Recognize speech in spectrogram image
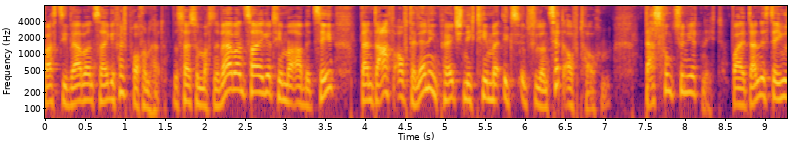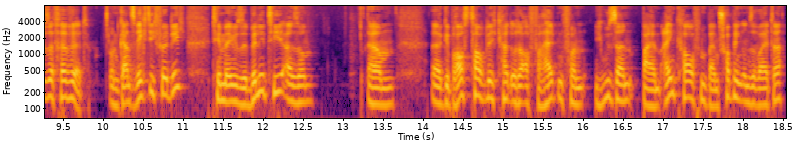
was die Werbeanzeige versprochen hat. Das heißt, du machst eine Werbeanzeige, Thema ABC, dann darf auf der Landingpage nicht Thema XYZ auftauchen. Das funktioniert nicht, weil dann ist der User verwirrt. Und ganz wichtig für dich, Thema Usability, also ähm, äh, Gebrauchstauglichkeit oder auch Verhalten von Usern beim Einkaufen, beim Shopping und so weiter.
